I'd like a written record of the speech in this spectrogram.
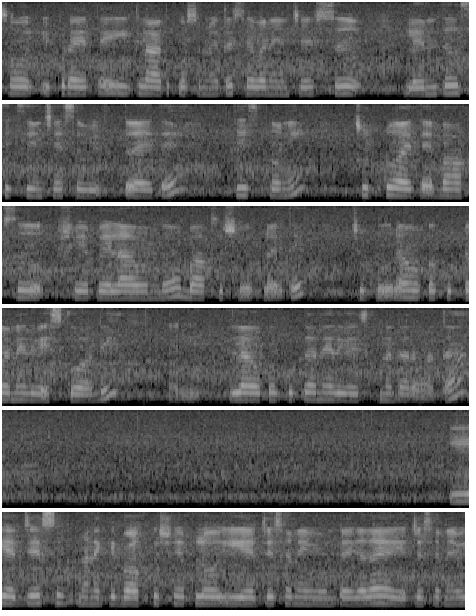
సో ఇప్పుడైతే ఈ క్లాత్ కోసం అయితే seven inches length six inches with అయితే తీసుకొని చుట్టూ అయితే బాక్స్ షేప్ ఎలా ఉందో బాక్స్ షేప్లో అయితే చుట్టూరా ఒక కుట్టు అనేది వేసుకోవాలి. ఇలా ఒక కుట్టు అనేది వేసుకున్న తర్వాత ఈ ఎడ్జెస్ మనకి బాక్స్ షేప్లో ఈ ఎడ్జెస్ అనేవి ఉంటాయి కదా ఎడ్జెస్ అనేవి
